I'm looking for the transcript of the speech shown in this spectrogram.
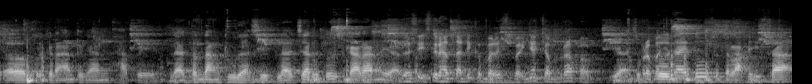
eh, berkenaan dengan HP. Nah tentang durasi belajar itu sekarang ya, durasi istirahat tadi kembali sebaiknya jam berapa ya sebetulnya itu setelah isya.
